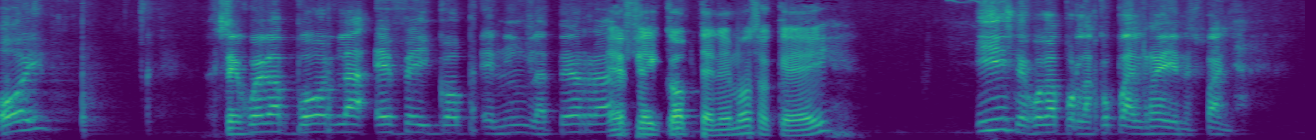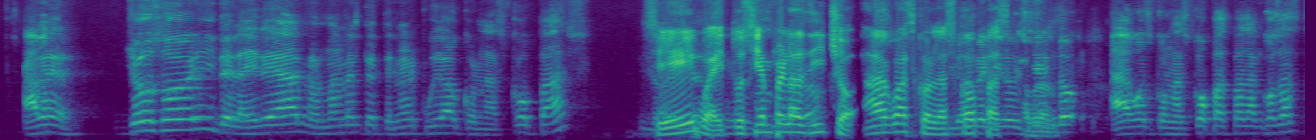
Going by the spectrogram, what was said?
hoy se juega por la FA Cup en Inglaterra. FA Cup tenemos, ok. y se juega por la Copa del Rey en España. A ver, yo soy de la idea normalmente tener cuidado con las copas. Lo Sí, güey, tú siempre lo has dicho. Aguas con las lo copas, diciendo, aguas con las copas, pasan cosas.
